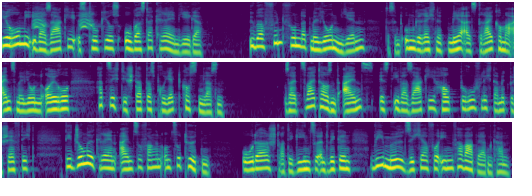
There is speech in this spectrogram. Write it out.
Hiromi Iwasaki ist Tokios oberster Krähenjäger. Über 500 Millionen Yen, das sind umgerechnet mehr als 3,1 Millionen Euro, hat sich die Stadt das Projekt kosten lassen. Seit 2001 ist Iwasaki hauptberuflich damit beschäftigt, die Dschungelkrähen einzufangen und zu töten oder Strategien zu entwickeln, wie Müll sicher vor ihnen verwahrt werden kann.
